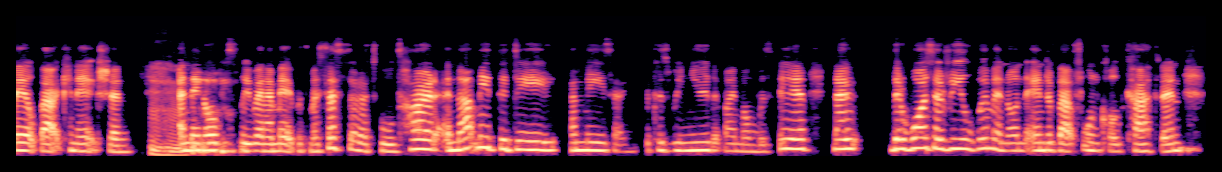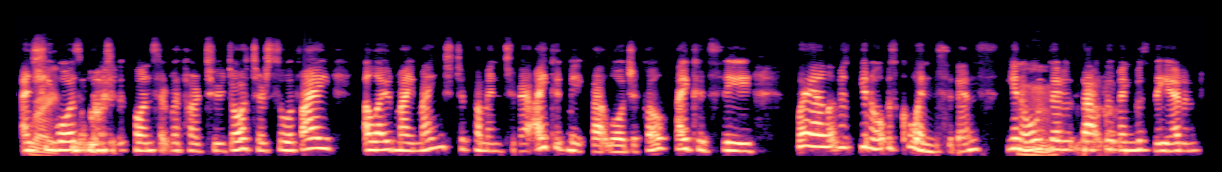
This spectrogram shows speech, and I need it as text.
felt that connection. Mm-hmm. And then obviously, when I met with my sister, I told her, and that made the day amazing because we knew that my mum was there. Now, there was a real woman on the end of that phone called Catherine, and right. she was going to the concert with her two daughters. So if I allowed my mind to come into it, I could make that logical. I could say, well, it was, you know, it was coincidence. You know, mm. there, that woman was there, and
